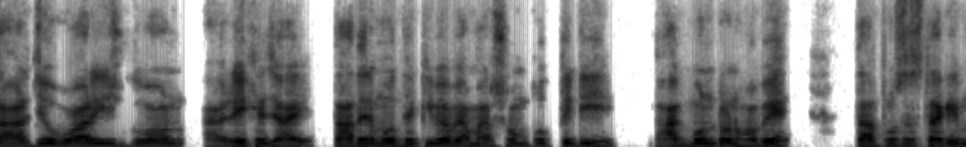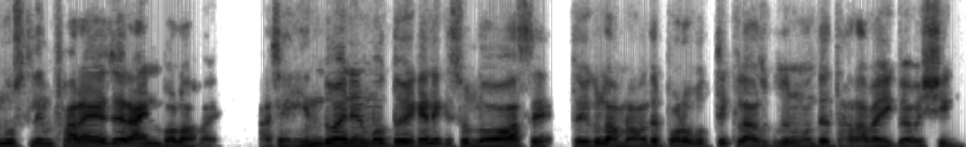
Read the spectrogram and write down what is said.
তার যে ওয়ারিশগণ রেখে যায়, তাদের মধ্যে কীভাবে আমার সম্পত্তিটি ভাগ বন্টন হবে, তার প্রসেসটাকে মুসলিম ফারায়েজের আইন বলা হয়। আচ্ছা হিন্দু আইনের মধ্যে এখানে কিছু ল আছে, তো এগুলো আমরা আমাদের পরবর্তী ক্লাসগুলোর মধ্যে ধারাবাহিকভাবে শিখব।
